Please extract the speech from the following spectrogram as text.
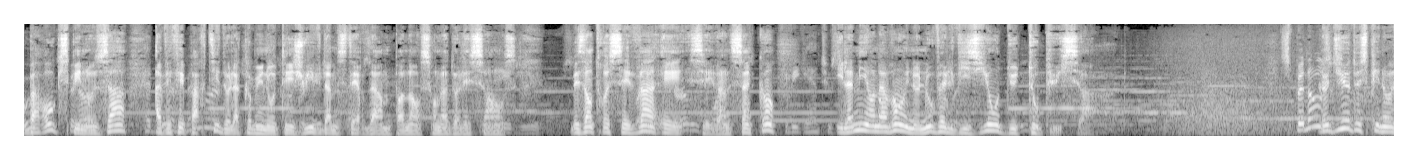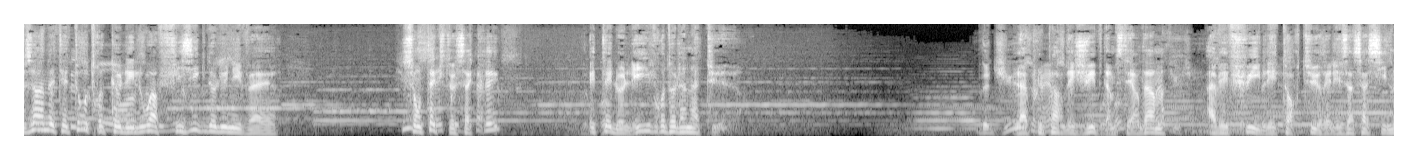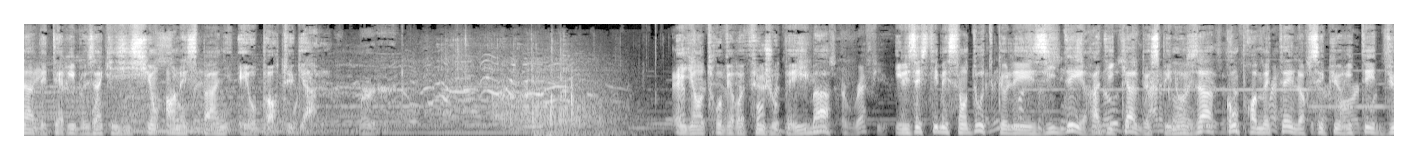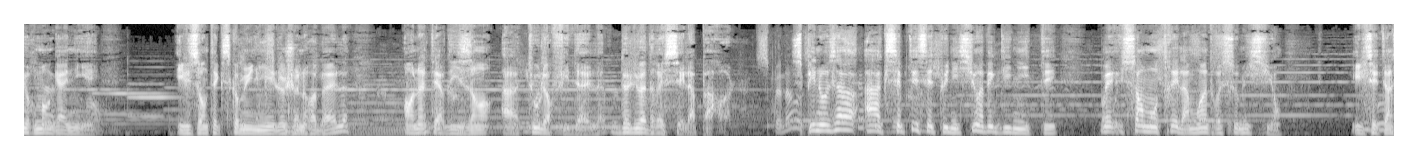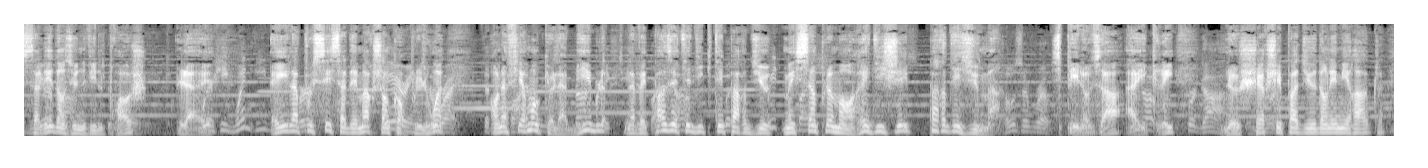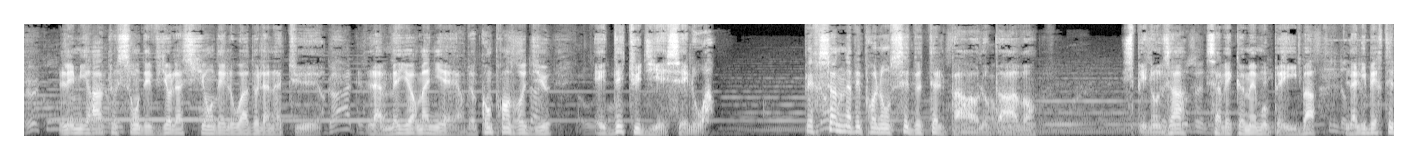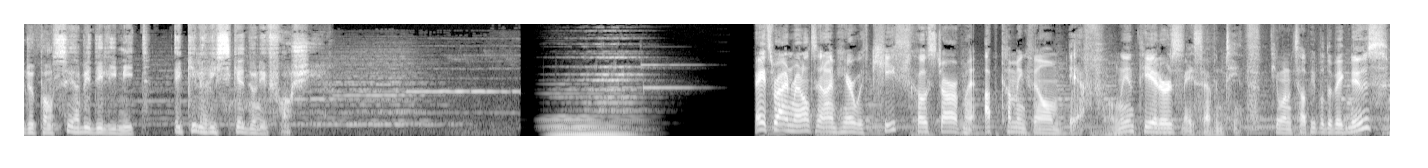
Baruch Spinoza avait fait partie de la communauté juive d'Amsterdam pendant son adolescence. Mais entre ses 20 et ses 25 ans, il a mis en avant une nouvelle vision du Tout-Puissant. Le Dieu de Spinoza n'était autre que les lois physiques de l'univers. Son texte sacré était le livre de la nature. La plupart des Juifs d'Amsterdam avaient fui les tortures et les assassinats des terribles inquisitions en Espagne et au Portugal. Ayant trouvé refuge aux Pays-Bas, ils estimaient sans doute que les idées radicales de Spinoza compromettaient leur sécurité durement gagnée. Ils ont excommunié le jeune rebelle en interdisant à tous leurs fidèles de lui adresser la parole. Spinoza a accepté cette punition avec dignité mais sans montrer la moindre soumission. Il s'est installé dans une ville proche, La Haye, et il a poussé sa démarche encore plus loin en affirmant que la Bible n'avait pas été dictée par Dieu, mais simplement rédigée par des humains. Spinoza a écrit ⁇ Ne cherchez pas Dieu dans les miracles, les miracles sont des violations des lois de la nature. La meilleure manière de comprendre Dieu est d'étudier ses lois. Personne n'avait prononcé de telles paroles auparavant. Spinoza savait que même aux Pays-Bas, la liberté de penser avait des limites et qu'il risquait de les franchir. Hey, it's Ryan Reynolds, and I'm here with Keith, co star of my upcoming film, If, only in theaters, May 17th. Do you want to tell people the big news?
